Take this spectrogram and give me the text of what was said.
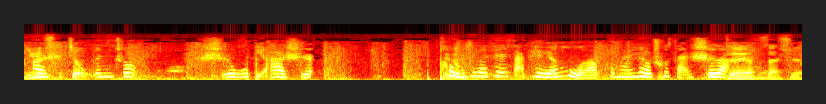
因为二十九分钟，十五比二十。这个现在开始打开远古了，POM 还是要出散尸的。对，要出散尸。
